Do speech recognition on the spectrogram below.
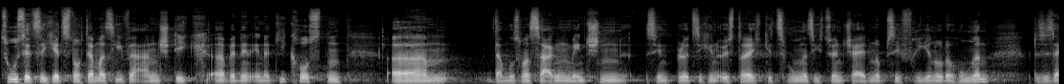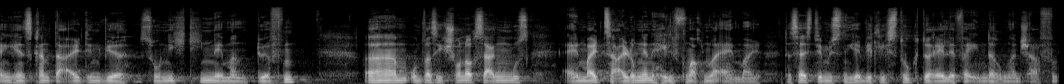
Zusätzlich jetzt noch der massive Anstieg äh, bei den Energiekosten. Da muss man sagen, Menschen sind plötzlich in Österreich gezwungen, sich zu entscheiden, ob sie frieren oder hungern. Das ist eigentlich ein Skandal, den wir so nicht hinnehmen dürfen. Und was ich schon auch sagen muss, Einmalzahlungen helfen auch nur einmal. Das heißt, wir müssen hier wirklich strukturelle Veränderungen schaffen.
